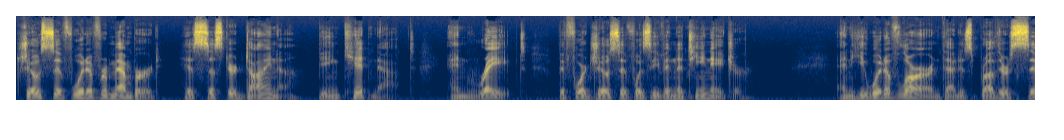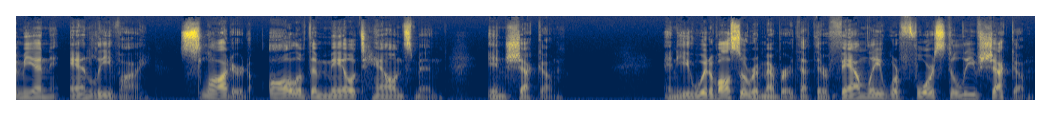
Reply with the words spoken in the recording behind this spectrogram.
Joseph would have remembered his sister Dinah being kidnapped and raped before Joseph was even a teenager. And he would have learned that his brothers Simeon and Levi slaughtered all of the male townsmen in Shechem. And he would have also remembered that their family were forced to leave Shechem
